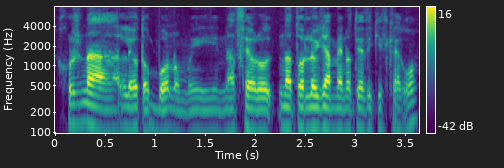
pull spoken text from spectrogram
χωρίς να λέω τον πόνο μου ή να, θεωρώ, να το λέω για μένα ότι αδικήθηκα εγώ.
